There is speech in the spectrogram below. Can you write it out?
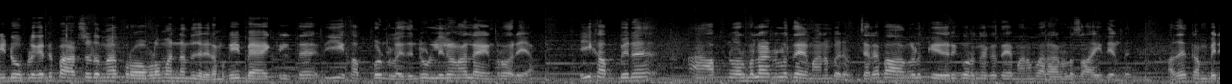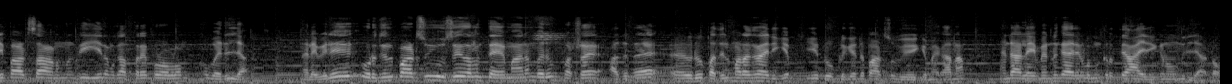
ഈ ഡ്യൂപ്ലിക്കേറ്റ് പാർട്സ് ഇടുമ്പോൾ പ്രോബ്ലം വന്നെന്ന് വെച്ചാൽ നമുക്ക് ഈ ബാക്കിലത്തെ ഈ ഹബ്ബ് ഉണ്ടല്ലോ ഇതിന്റെ ഉള്ളിലാണ് ആ ലൈൻഡർ വരിക ഈ ഹബ്ബിന് അബ്നോർമൽ ആയിട്ടുള്ള തേമാനം വരും. ചില ഭാഗങ്ങൾ കയറി കുറഞ്ഞൊക്കെ തേമാനം വരാനുള്ള സാധ്യതയുണ്ട്. അത് കമ്പനി പാർട്സ് ആണെന്നുണ്ടെങ്കിൽ നമുക്ക് അത്രയും പ്രോബ്ലം വരില്ല. നിലവിൽ ഒറിജിനൽ പാർട്സ് യൂസ് ചെയ്താലും തേമാനം വരും. പക്ഷേ അതിന്റെ ഒരു പതിൽ മടങ്ങായിരിക്കും ഈ ഡ്യൂപ്ലിക്കേറ്റ് പാർട്സ് ഉപയോഗിക്കുന്നത് കാരണം അതിന്റെ അലൈൻമെന്റും കാര്യങ്ങളൊന്നും കൃത്യമായിരിക്കണമെന്നില്ല കേട്ടോ.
